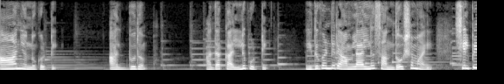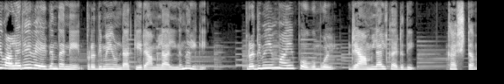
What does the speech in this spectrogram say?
ആഞ്ഞൊന്നു കൊട്ടി. അത്ഭുതം. അതാ കല്ല് പൊട്ടി. ഇത് രാംലാലിന് സന്തോഷമായി. ശില്പി വളരെ വേഗം തന്നെ പ്രതിമയുണ്ടാക്കി രാംലാലിന് നൽകി. പ്രതിമയുമായി പോകുമ്പോൾ രാംലാൽ കരുതി കഷ്ടം.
